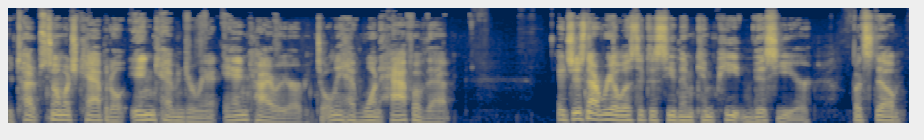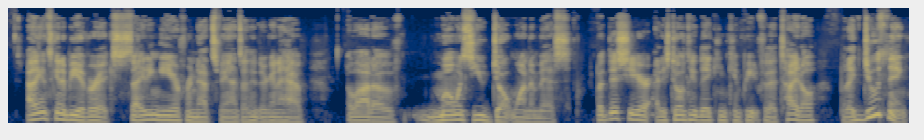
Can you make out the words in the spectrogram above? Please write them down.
they've tied up so much capital in Kevin Durant and Kyrie Irving to only have one half of that. It's just not realistic to see them compete this year but still, I think it's going to be a very exciting year for Nets fans. I think they're going to have a lot of moments you don't want to miss. But this year, I just don't think they can compete for the title, but I do think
